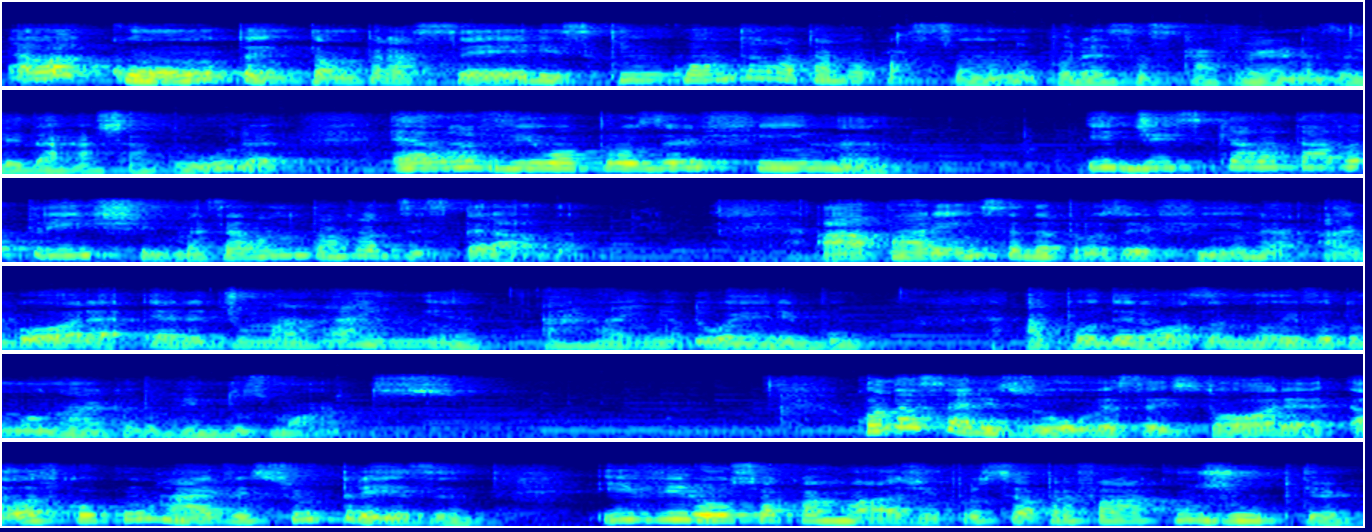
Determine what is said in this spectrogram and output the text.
Ela conta então para Ceres que enquanto ela estava passando por essas cavernas ali da rachadura, ela viu a Proserfina, e disse que ela estava triste, mas ela não estava desesperada. A aparência da Proserfina agora era de uma rainha, a rainha do Erebo, a poderosa noiva do monarca do Reino dos Mortos. Quando a Ceres ouve essa história, ela ficou com raiva e surpresa e virou sua carruagem para o céu para falar com Júpiter,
